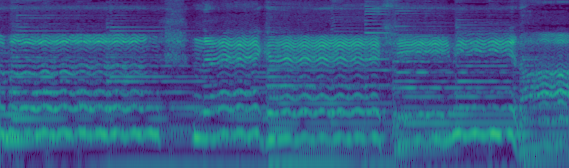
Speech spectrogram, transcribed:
주님은 내게 힘이라.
